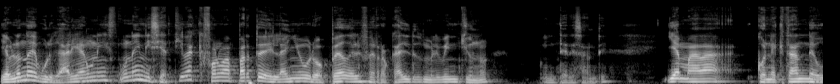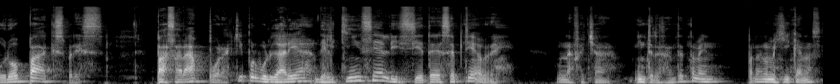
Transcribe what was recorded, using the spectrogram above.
Y hablando de Bulgaria, una, una iniciativa que forma parte del Año Europeo del Ferrocarril 2021, interesante, llamada Conectando Europa Express, pasará por aquí, por Bulgaria, del 15 al 17 de septiembre una fecha interesante también para los mexicanos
